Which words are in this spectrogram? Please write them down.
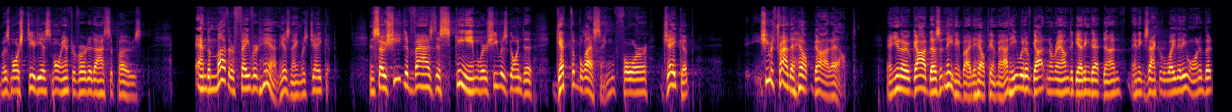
was more studious, more introverted, I suppose. And the mother favored him. His name was Jacob. And so she devised this scheme where she was going to get the blessing for Jacob. She was trying to help God out. And you know, God doesn't need anybody to help him out. He would have gotten around to getting that done in exactly the way that he wanted, but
